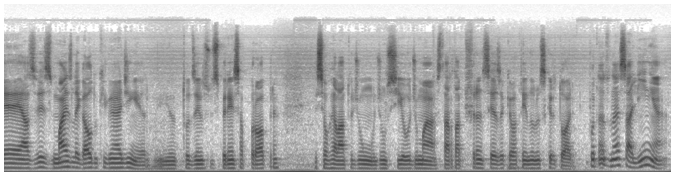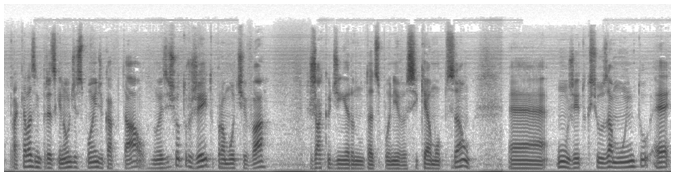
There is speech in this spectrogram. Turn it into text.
é às vezes mais legal do que ganhar dinheiro. E eu estou dizendo isso de experiência própria. Esse é o relato de um, de um CEO de uma startup francesa que eu atendo no escritório. Portanto, nessa linha, para aquelas empresas que não dispõem de capital, não existe outro jeito para motivar já que o dinheiro não está disponível, sequer é uma opção, é, um jeito que se usa muito é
